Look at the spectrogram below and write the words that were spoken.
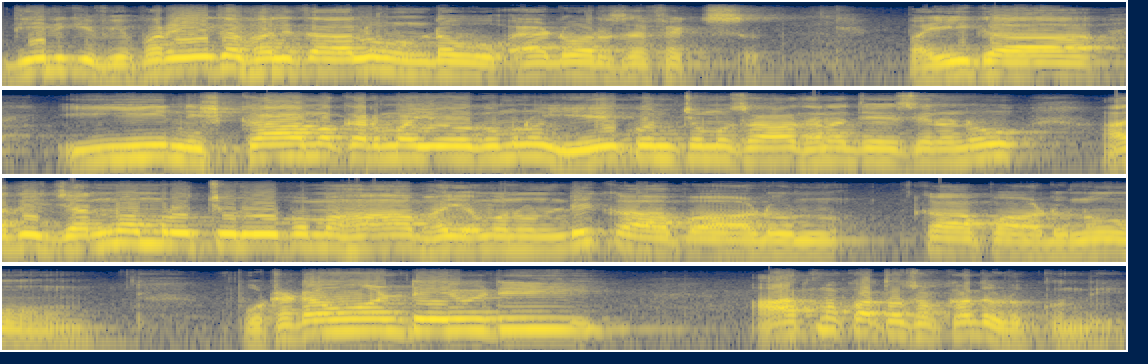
దీనికి విపరీత ఫలితాలు ఉండవు అడ్వర్స్ ఎఫెక్ట్స్ పైగా ఈ నిష్కామ కర్మయోగమును ఏ కొంచెము సాధన చేసినను అది జన్మ మృత్యు రూప మహాభయము నుండి కాపాడు కాపాడును. పుట్టడం అంటే ఏమిటి? ఆత్మ కొత్త చొక్కా దొడుక్కుంది.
